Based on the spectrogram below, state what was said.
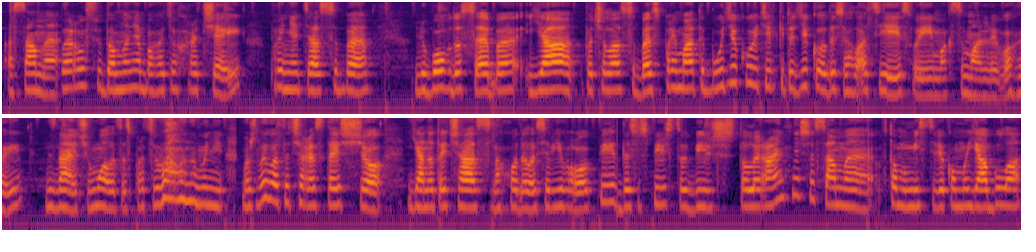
а саме переусвідомлення багатьох речей, прийняття себе, любов до себе. Я почала себе сприймати будь-якою тільки тоді, коли досягла цієї своєї максимальної ваги. Не знаю чому, але це спрацювало на мені. Можливо, це через те, що я на той час знаходилася в Європі, де суспільство більш толерантніше, саме в тому місці, в якому я була,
